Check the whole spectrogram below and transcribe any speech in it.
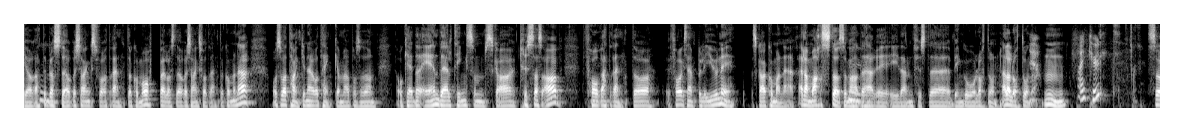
gjør at det blir større sjanse for at renta kommer opp, eller større sjanse for at renta kommer ned. Og så var tanken her å tenke mer på sånn ok, det er en del ting som skal krysses av for at renta f.eks. i juni skal komme ned. Eller mars, da, som vi hadde her i, i den første bingo-lottoen. Eller lottoen, da. Mm. Nei, kult. Så,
